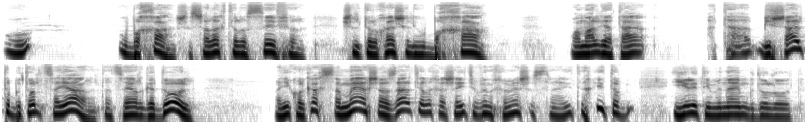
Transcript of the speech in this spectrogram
הוא, הוא בכה, כששלחתי לו ספר של תערוכה שלי, הוא בכה. הוא אמר לי, אתה, אתה בישלת בתור צייר, אתה צייר גדול. ואני כל כך שמח שעזרתי לך שהייתי בן 15, היית, היית ילד עם עיניים גדולות,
